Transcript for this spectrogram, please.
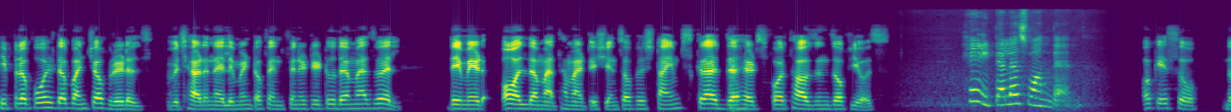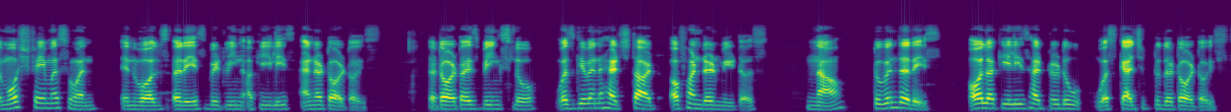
He proposed a bunch of riddles which had an element of infinity to them as well. They made all the mathematicians of his time scratch their heads for thousands of years. Hey, tell us one then. Okay, so the most famous one involves a race between Achilles and a tortoise. The tortoise, being slow, was given a head start of 100 meters. Now, to win the race, all Achilles had to do was catch up to the tortoise.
